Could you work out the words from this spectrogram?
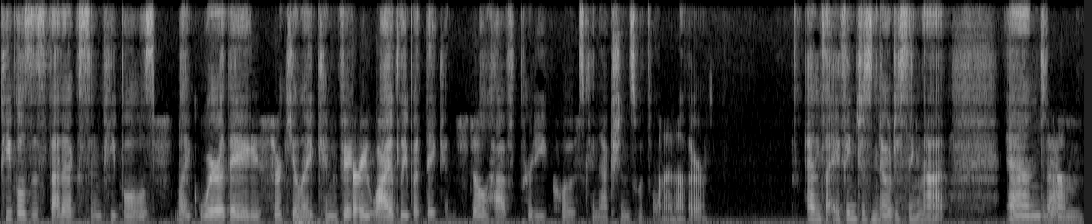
people's aesthetics and people's like where they circulate can vary widely, but they can still have pretty close connections with one another. And I think just noticing that, and um,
